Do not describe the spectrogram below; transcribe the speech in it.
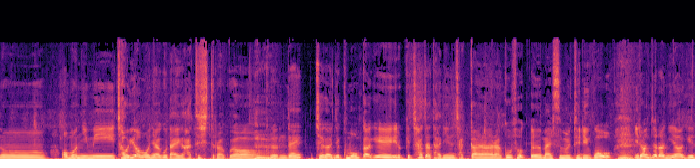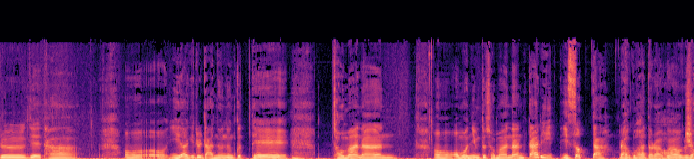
어 어머님이 저희 어머니하고 나이가 같으시더라고요. 음. 그런데 제가 이제 구멍가게 이렇게 찾아다니는 작가라고 소, 어, 말씀을 드리고 예. 이런저런 이야기를 이제 다 어, 어, 이야기를 나누는 끝에 음. 저만한 어, 어머님도 저만한 딸이 있었다라고 하더라고요. 아, 그래서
